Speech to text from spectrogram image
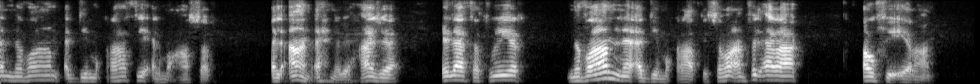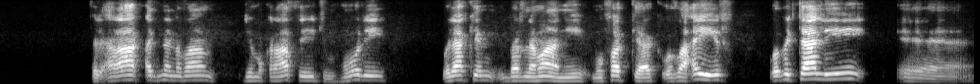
النظام الديمقراطي المعاصر. الآن إحنا بحاجة إلى تطوير نظامنا الديمقراطي سواء في العراق أو في إيران. في العراق عندنا نظام ديمقراطي جمهوري ولكن برلماني مفكك وضعيف وبالتالي آه،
